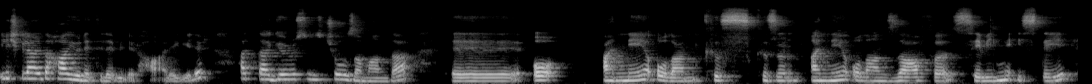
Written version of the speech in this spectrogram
ilişkiler daha yönetilebilir hale gelir. Hatta görürsünüz çoğu zaman da e, o anneye olan kız, kızın anneye olan zaafı, sevilme isteği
